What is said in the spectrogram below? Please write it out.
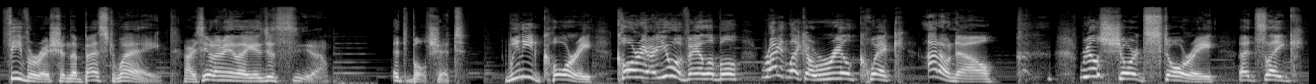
feverish in the best way. All right, see what I mean? Like, it's just, you know, it's bullshit. We need Corey. Corey, are you available? Write like a real quick, I don't know, real short story. That's like,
